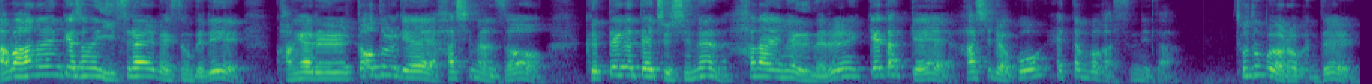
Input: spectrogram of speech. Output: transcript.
아마 하나님께서는 이스라엘 백성들이 광야를 떠돌게 하시면서 그때그때 주시는 하나님의 은혜를 깨닫게 하시려고 했던 것 같습니다. 초등부 여러분들,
